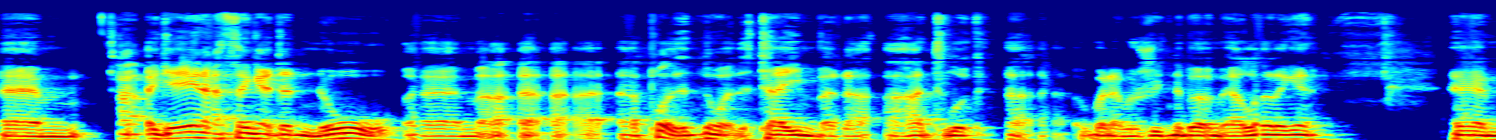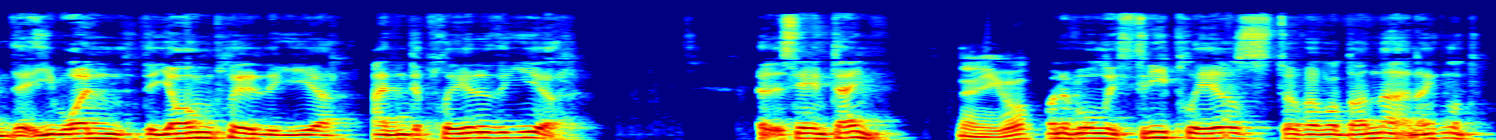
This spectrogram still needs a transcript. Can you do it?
um, again, I think I didn't know. Um, I, I, I, probably didn't know at the time, but I, I had to look when I was reading about him earlier again. Um, that he won the Young Player of the Year and the Player of the Year at the same time. There you go. One of only three players to have ever done that in England.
